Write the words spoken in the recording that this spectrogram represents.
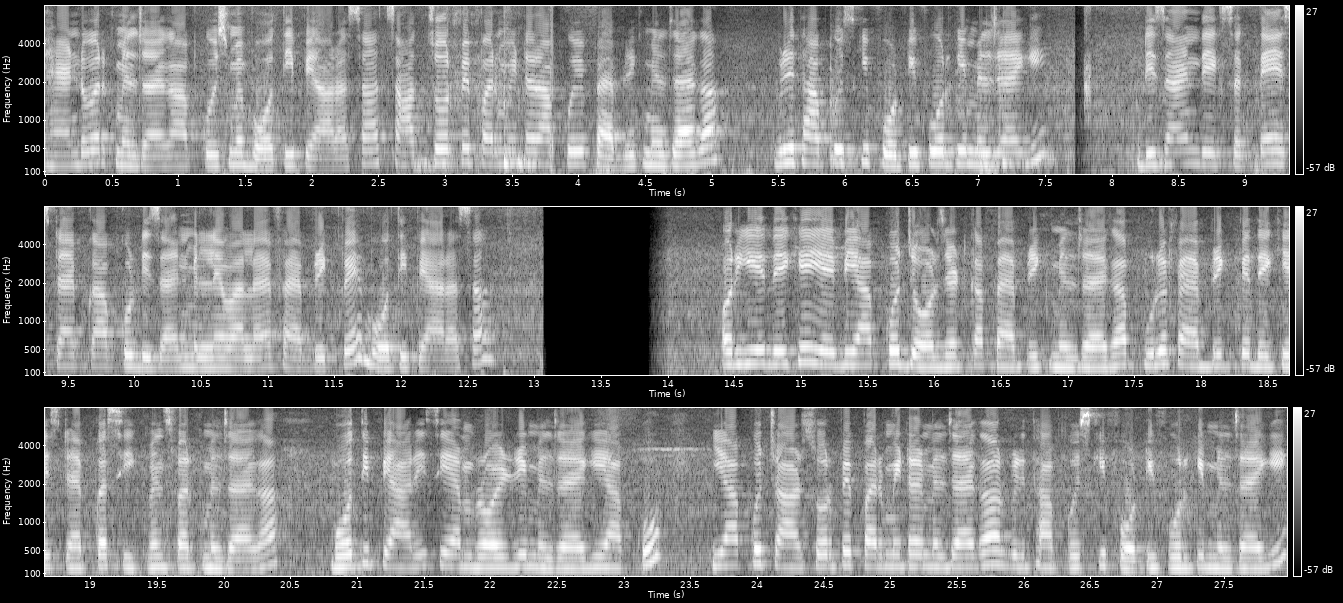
हैंडवर्क मिल जाएगा आपको इसमें, बहुत ही प्यारा सा। सात सौ रुपये पर मीटर आपको ये फैब्रिक मिल जाएगा। ब्रिथ आपको इसकी फोर्टी फोर की मिल जाएगी। डिज़ाइन देख सकते हैं, इस टाइप का आपको डिज़ाइन मिलने वाला है फैब्रिक पे। बहुत ही प्यारा सा। और ये देखिए, ये भी आपको जॉर्जेट का फैब्रिक मिल जाएगा। पूरे फैब्रिक पे देखिए, इस टाइप का सीक्वेंस वर्क मिल जाएगा। बहुत ही प्यारी सी एम्ब्रॉयडरी मिल जाएगी आपको। ये आपको चार सौ रुपये पर मीटर मिल जाएगा और वृथ आपको इसकी फोर्टी फोर की मिल जाएगी।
